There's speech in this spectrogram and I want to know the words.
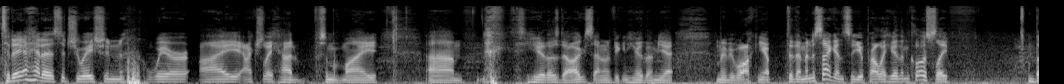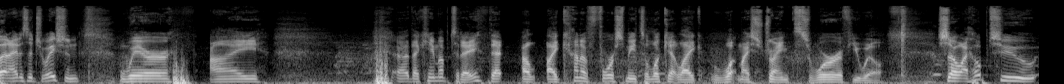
today I had a situation where I actually had some of my. Um, you hear those dogs? I don't know if you can hear them yet. I'm going to be walking up to them in a second, so you'll probably hear them closely. But I had a situation where I uh, that came up today that I, I, kind of forced me to look at like what my strengths were, if you will. So I hope to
